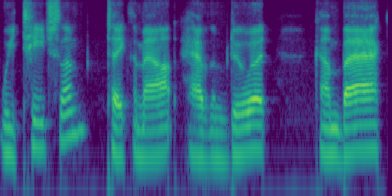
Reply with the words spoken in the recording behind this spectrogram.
we teach them, take them out, have them do it, come back,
